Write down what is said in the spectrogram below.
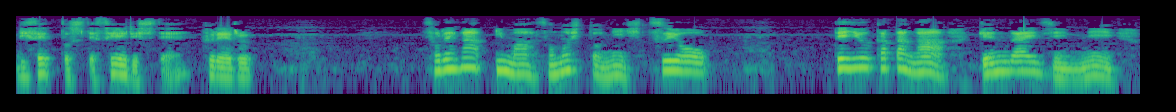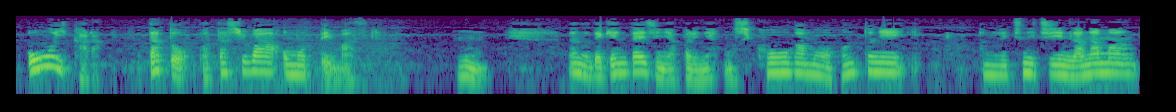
リセットして整理してくれる。それが今、その人に必要っていう方が現代人に多いからだと私は思っています。うん。なので現代人やっぱりね、もう思考がもう本当にあの1日7万、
